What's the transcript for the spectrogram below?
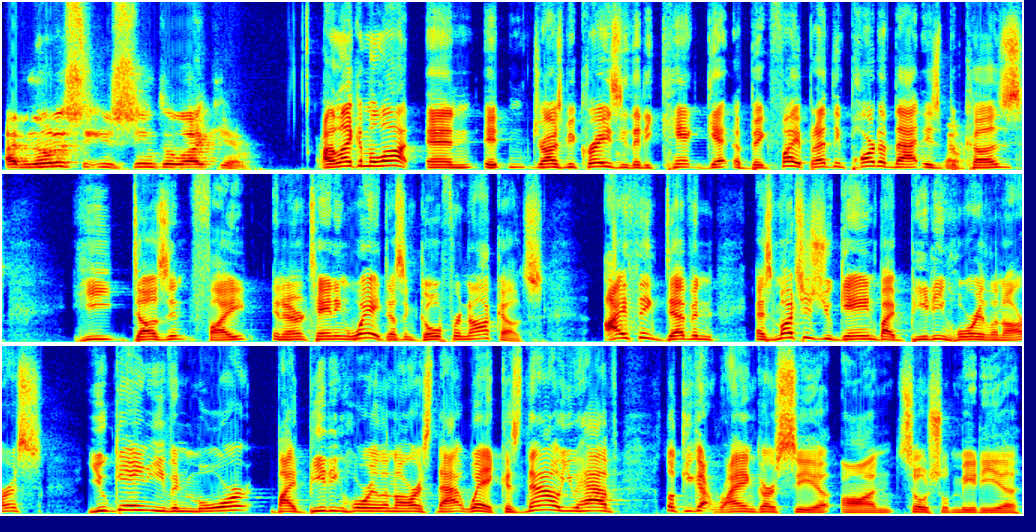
I've noticed that you seem to like him. I like him a lot, and it drives me crazy that he can't get a big fight. But I think part of that is yeah. because he doesn't fight in an entertaining way, doesn't go for knockouts. I think Devin, as much as you gain by beating Jorge Linares, you gain even more by beating Jorge Linares that way. Because now you have, look, you got Ryan Garcia on social media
